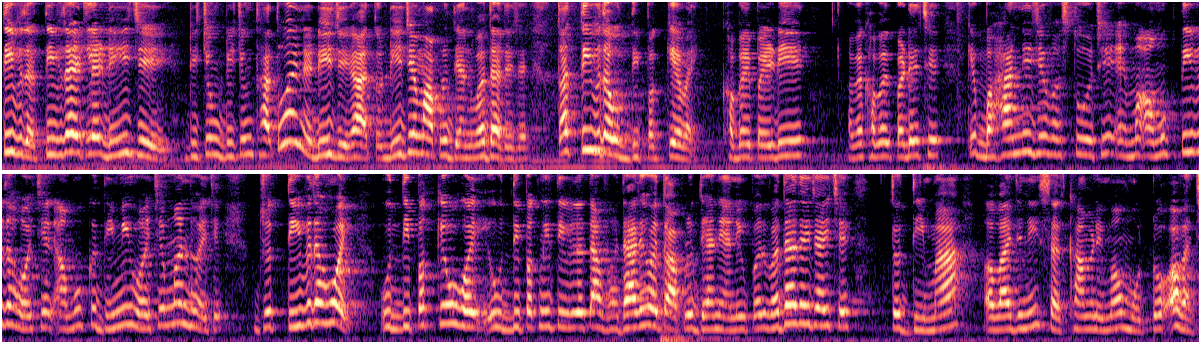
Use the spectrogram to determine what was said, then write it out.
તીવ્ર તીવ્ર એટલે ડીજે. ઢીચુંગ ઢીચુંગ થતું હોય ને ડીજે, હા, તો ડીજેમાં આપણું ધ્યાન વધારે જાય તો આ તીવ્ર ઉદ્દીપક કહેવાય. ખબર પડી? હવે ખબર પડે છે કે બહારની જે વસ્તુઓ છે, એમાં અમુક તીવ્ર હોય છે અને અમુક ધીમી હોય છે, મંદ હોય છે. જો તીવ્ર હોય, ઉદ્દીપક કેવો હોય? ઉદ્દીપકની તીવ્રતા વધારે હોય તો આપણું ધ્યાન એની ઉપર વધારે જાય છે. તો ધીમા અવાજની સરખામણીમાં મોટો અવાજ.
